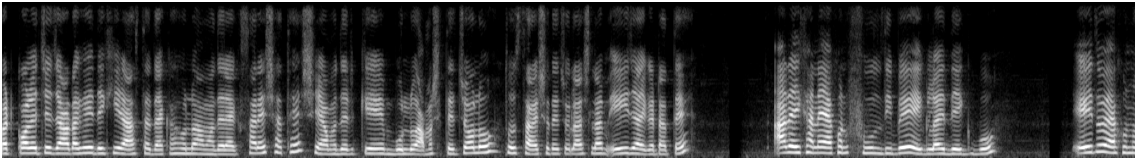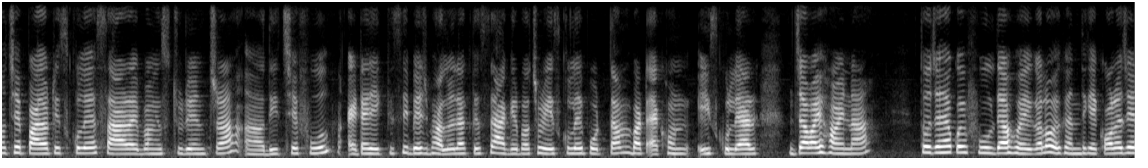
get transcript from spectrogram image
বাট কলেজে যাওয়ার আগে দেখি রাস্তায় দেখা হলো আমাদের এক স্যারের সাথে, সে আমাদেরকে বলল, আমার সাথে চলো। তো স্যারের সাথে চলে আসলাম এই জায়গাটাতে। আর এখানে এখন ফুল দিবে, এগুলাই দেখব। এই তো এখন হচ্ছে পাইলট স্কুলে স্যার এবং স্টুডেন্টরা দিচ্ছে ফুল। এটা দেখতেছি, বেশ ভালো লাগতেছে। আগের বছর এই স্কুলে পড়তাম, বাট এখন এই স্কুলে আর যাওয়াই হয় না। তো যাই হোক, ওই ফুল দেওয়া হয়ে গেল। ওইখান থেকে কলেজে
